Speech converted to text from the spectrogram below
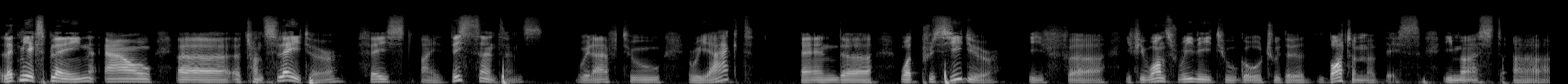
let me explain how uh, a translator faced by this sentence will have to react and uh, what procedure if uh, if he wants really to go to the bottom of this, he must uh,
